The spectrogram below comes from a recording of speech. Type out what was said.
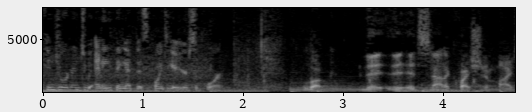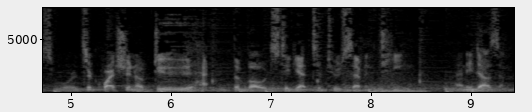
Can Jordan do anything at this point to get your support? Look, the, it's not a question of my support. It's a question of do you have the votes to get to 217? And he doesn't.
